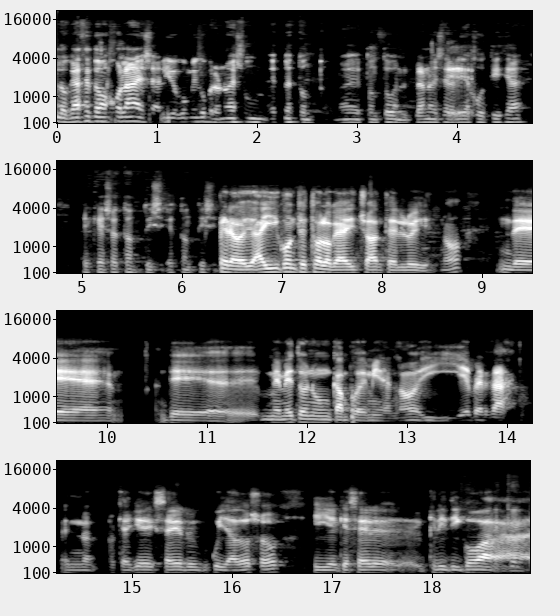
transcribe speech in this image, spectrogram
lo que hace Tom Holland es alivio cómico, pero no es un no es tonto. No es tonto en el plano de esa Liga de Justicia, es que eso es, tontis- es tontísimo. Pero ahí contesto lo que ha dicho antes Luis, ¿no? De, de me meto en un campo de minas, ¿no? Y es verdad, en- porque hay que ser cuidadoso y hay que ser crítico a-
